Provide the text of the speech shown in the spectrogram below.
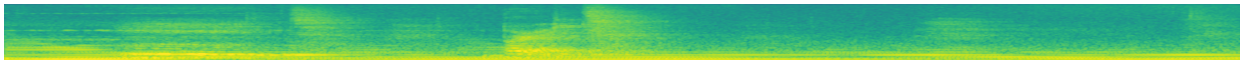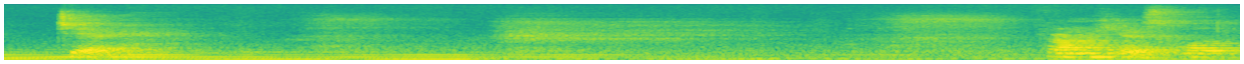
And bird. Chair. From here, squat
